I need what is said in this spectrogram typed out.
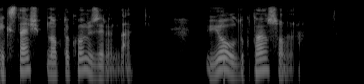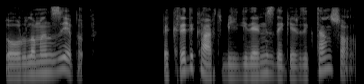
Extenship.com üzerinden üye olduktan sonra doğrulamanızı yapıp ve kredi kartı bilgilerinizi de girdikten sonra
